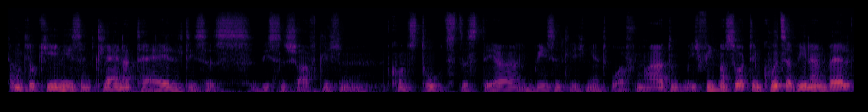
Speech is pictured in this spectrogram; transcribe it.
Und Lucchini ist ein kleiner Teil dieses wissenschaftlichen Konstrukts, das der im Wesentlichen entworfen hat. Und ich finde, man sollte ihn kurz erwähnen, weil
